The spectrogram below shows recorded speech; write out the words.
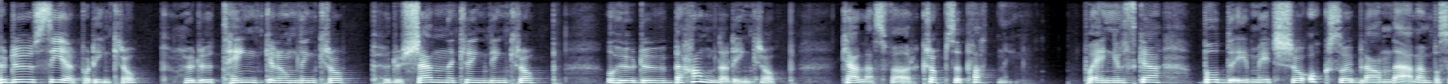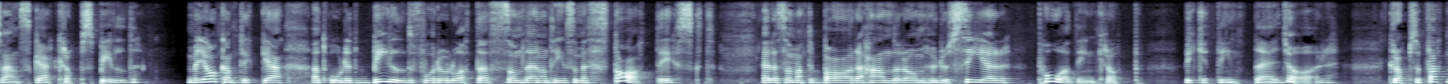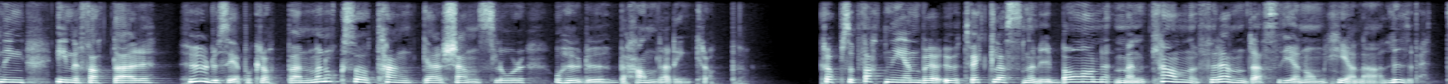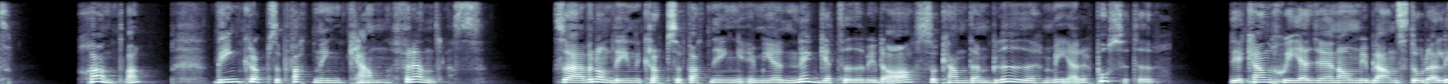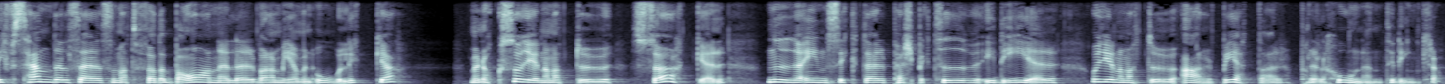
Hur du ser på din kropp, hur du tänker om din kropp, hur du känner kring din kropp och hur du behandlar din kropp kallas för kroppsuppfattning. På engelska body image och också ibland även på svenska kroppsbild. Men jag kan tycka att ordet bild får det att låta som det är någonting som är statiskt. Eller som att det bara handlar om hur du ser på din kropp, vilket det inte gör. Kroppsuppfattning innefattar hur du ser på kroppen men också tankar, känslor och hur du behandlar din kropp. Kroppsuppfattningen börjar utvecklas när vi är barn men kan förändras genom hela livet. Skönt va? Din kroppsuppfattning kan förändras. Så även om din kroppsuppfattning är mer negativ idag så kan den bli mer positiv. Det kan ske genom ibland stora livshändelser som att föda barn eller vara med om en olycka. Men också genom att du söker nya insikter, perspektiv, idéer och genom att du arbetar på relationen till din kropp.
